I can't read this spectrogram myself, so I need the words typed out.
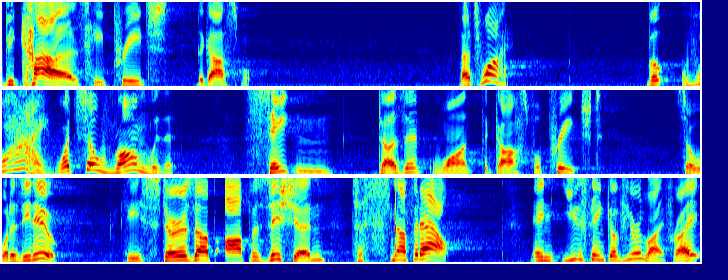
Because he preached the gospel. That's why. But why? What's so wrong with it? Satan doesn't want the gospel preached. So what does he do? He stirs up opposition to snuff it out. And you think of your life, right?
